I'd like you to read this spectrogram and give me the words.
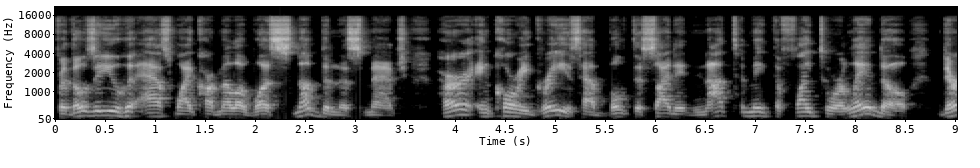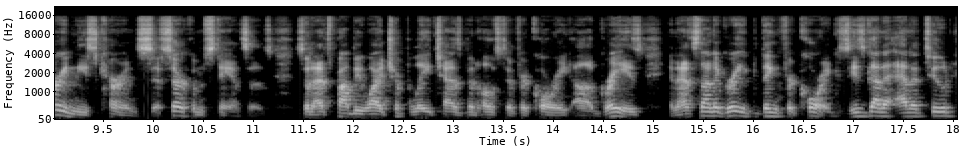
For those of you who asked why Carmella was snubbed in this match, her and Corey Graves have both decided not to make the flight to Orlando during these current circumstances. So that's probably why Triple H has been hosting for Corey uh, Graves. And that's not a great thing for Corey because he's got an attitude.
